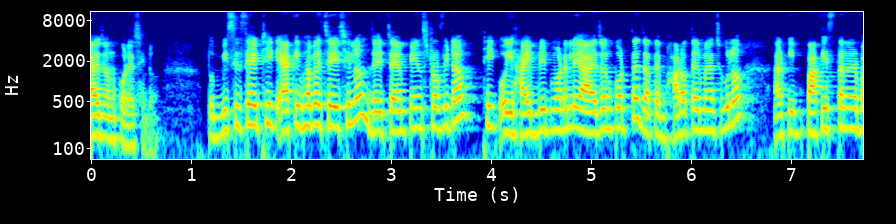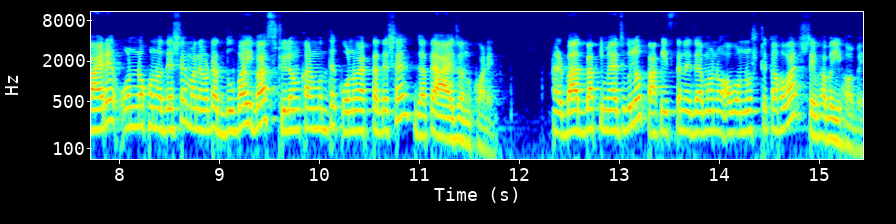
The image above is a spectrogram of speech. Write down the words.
আয়োজন করেছিল। তো বিসিসিআই ঠিক একইভাবে চেয়েছিল যে চ্যাম্পিয়ন্স ট্রফিটাও ঠিক ওই হাইব্রিড মডেলেই আয়োজন করতে যাতে ভারতের ম্যাচগুলো আর কি পাকিস্তানের বাইরে অন্য কোনো দেশে মানে ওটা দুবাই বা শ্রীলঙ্কার মধ্যে কোনো একটা দেশে যাতে আয়োজন করে। আর বাদ বাকি ম্যাচগুলো পাকিস্তানে যেমন অনুষ্ঠিত হওয়ার সেভাবেই হবে।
